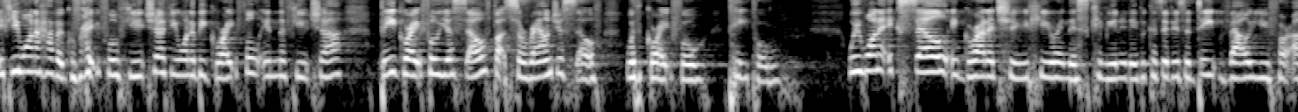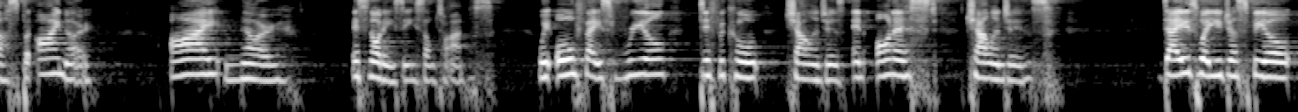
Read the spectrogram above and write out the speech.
If you want to have a grateful future, if you want to be grateful in the future, be grateful yourself, but surround yourself with grateful people. We want to excel in gratitude here in this community because it is a deep value for us. But I know, I know it's not easy sometimes. We all face real, difficult challenges and honest challenges. Days where you just feel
